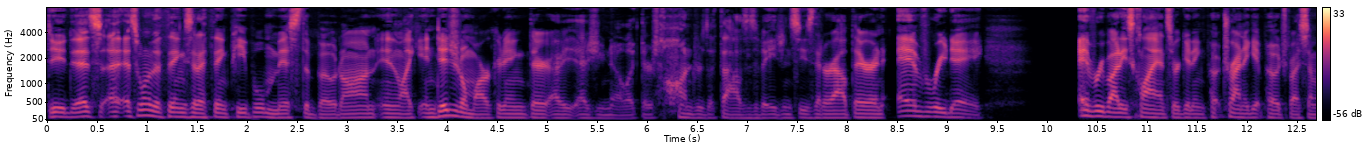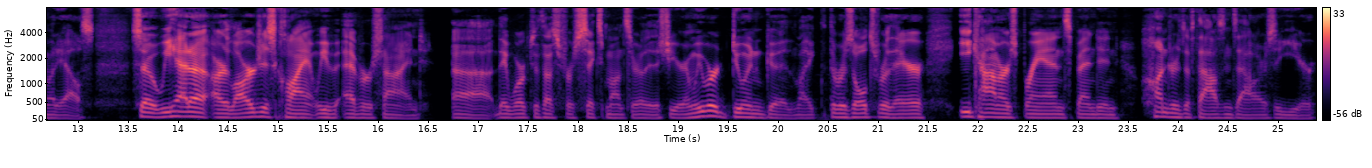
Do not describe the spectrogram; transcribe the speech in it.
Dude, that's uh, that's one of the things that I think people miss the boat on. In like in digital marketing, there, I, as you know, like there's hundreds of thousands of agencies that are out there, and every day, everybody's clients are getting po- trying to get poached by somebody else. So we had a our largest client we've ever signed. Uh, they worked with us for six months earlier this year, and we were doing good. Like the results were there. E-commerce brand spending hundreds of thousands of dollars a year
